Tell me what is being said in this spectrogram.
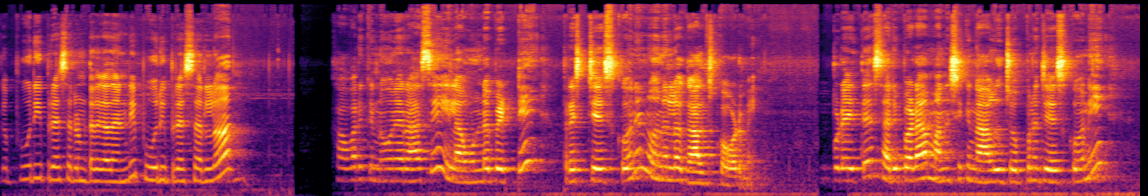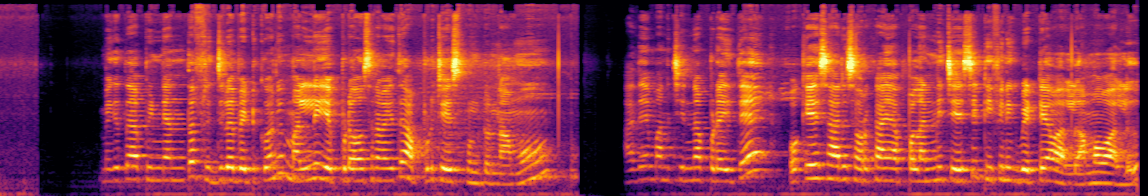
ఇంకా పూరీ ప్రెషర్ ఉంటుంది కదండి పూరీ ప్రెషర్లో కవర్కి నూనె రాసి ఇలా ఉండబెట్టి ప్రెస్ చేసుకొని నూనెలో కాల్చుకోవడమే. ఇప్పుడైతే సరిపడా మనిషికి నాలుగు చొప్పున చేసుకొని మిగతా పిండి అంతా ఫ్రిడ్జ్లో పెట్టుకొని మళ్ళీ ఎప్పుడు అవసరమైతే అప్పుడు చేసుకుంటున్నాము. అదే మన చిన్నప్పుడైతే ఒకేసారి సొరకాయ అప్పలన్నీ చేసి టిఫిన్కి పెట్టేవాళ్ళు అమ్మవాళ్ళు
